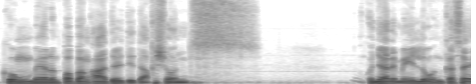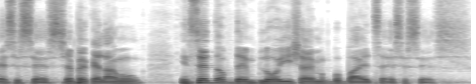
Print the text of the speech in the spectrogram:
Kung meron pa bang other deductions, kunyari may loan ka sa SSS, syempre kailangan mo, instead of the employee siya yung magbabayad sa SSS,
